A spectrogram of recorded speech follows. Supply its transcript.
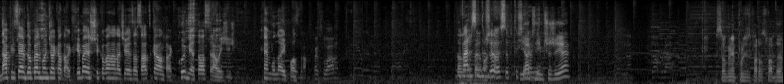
Napisałem do Belmondziaka tak, chyba jest szykowana na ciebie zasadzka, on tak, kuj mnie to, srałeś dziś. Temu, no i pozdro. Tak słucham? Bardzo dużo osób tu się Jak robi. z nim przeżyje? Jest ogólnie puls jest bardzo słaby.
